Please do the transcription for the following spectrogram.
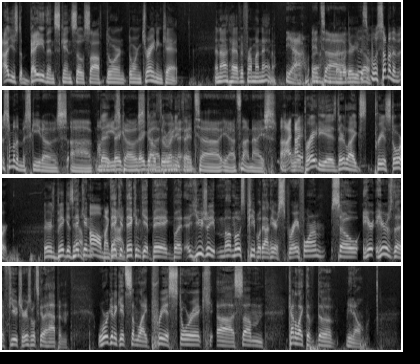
I used to bathe in skin so soft during during training camp, and I'd have it from my nana. yeah. Yeah, It's okay, uh. well, there you go. Well, some of the some of the mosquitoes uh, on They- the East they- Coast they go uh, through the- anything. It's uh. Yeah, it's not nice. I, Where I, Brady is, they're like prehistoric. They're as big as They him. can, Oh, my they God. can they can get big, but usually mo- most people down here spray for them. So here here's the future. Here's what's going to happen. We're going to get some like prehistoric, uh, some kind of like the the you know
